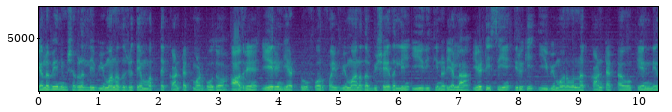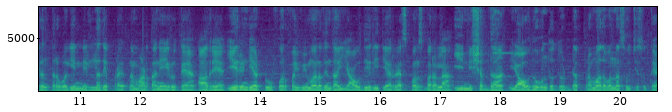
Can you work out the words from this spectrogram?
ಕೆಲವೇ ನಿಮಿಷಗಳಲ್ಲಿ ವಿಮಾನದ ಜೊತೆ ಮತ್ತೆ ಕಾಂಟ್ಯಾಕ್ಟ್ ಮಾಡಬಹುದು ಆದ್ರೆ Air India two four five ವಿಮಾನದ ವಿಷಯದಲ್ಲಿ ಈ ರೀತಿ ನಡೆಯಲ್ಲ. ಎಟಿಸಿ ತಿರುಗಿ ಈ ವಿಮಾನವನ್ನ ಕಾಂಟ್ಯಾಕ್ಟ್ ಆಗೋಕೆ ನಿರಂತರವಾಗಿ ನಿಲ್ಲದೆ ಪ್ರಯತ್ನ ಮಾಡ್ತಾನೆ ಇರುತ್ತೆ. ಆದ್ರೆ Air India two four five ವಿಮಾನದಿಂದ ಯಾವುದೇ ರೀತಿಯ ರೆಸ್ಪಾನ್ಸ್ ಬರಲ್ಲ. ಈ ನಿಶಬ್ದ ಯಾವುದೋ ಒಂದು ದೊಡ್ಡ ಪ್ರಮಾದವನ್ನ ಸೂಚಿಸುತ್ತೆ.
